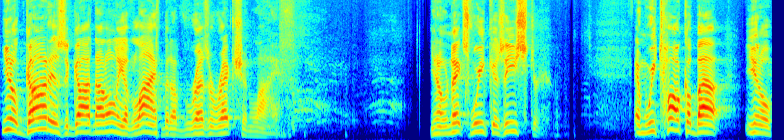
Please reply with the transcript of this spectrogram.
You know, God is a God not only of life, but of resurrection life. You know, next week is Easter. And we talk about, you know,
